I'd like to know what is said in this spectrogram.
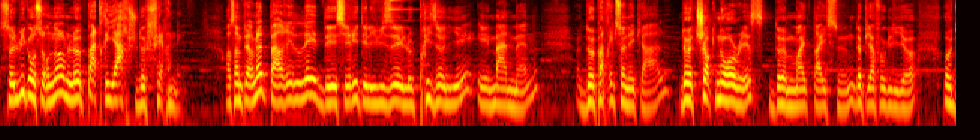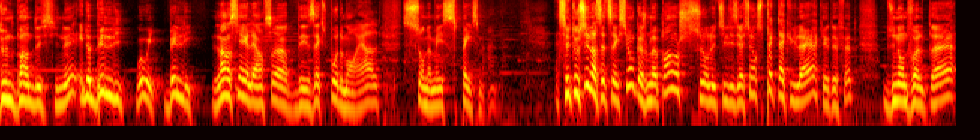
celui qu'on surnomme le patriarche de Ferney. Ça me permet de parler des séries télévisées Le Prisonnier et Mad Men, de Patrick Sénécal, de Chuck Norris, de Mike Tyson, de Pierre Foglia, euh, d'une bande dessinée et de Billy, oui, oui, Billy, l'ancien lanceur des expos de Montréal, surnommé Spaceman. C'est aussi dans cette section que je me penche sur l'utilisation spectaculaire qui a été faite du nom de Voltaire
